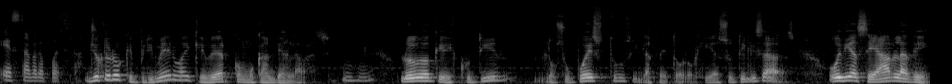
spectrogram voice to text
esta propuesta? Yo creo que primero hay que ver cómo cambian la base. Luego hay que discutir los supuestos y las metodologías utilizadas. Hoy día se habla de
